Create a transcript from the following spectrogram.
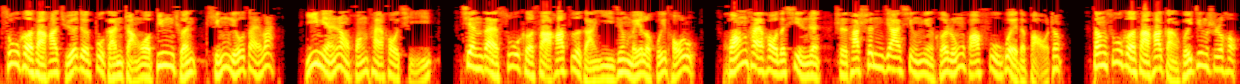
苏克萨哈绝对不敢掌握兵权，停留在外。以免让皇太后起疑。现在苏克萨哈自感已经没了回头路，皇太后的信任是他身家性命和荣华富贵的保证。当苏克萨哈赶回京师后，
